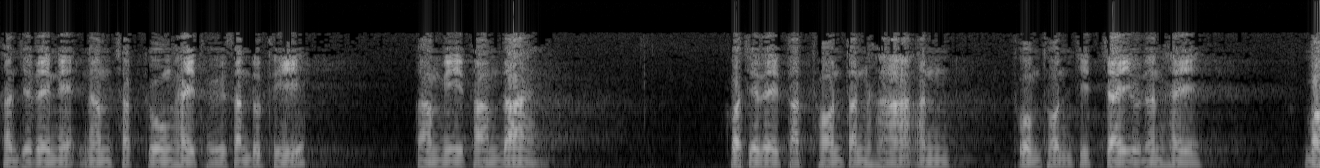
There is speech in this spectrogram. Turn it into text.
ท่านจะได้แนะนำชักจูงให้ถือสันตุถีตามมีตามได้ ก็จะได้ตัดทอนตัณหาอันท่วมท้นจิตใจอยู่นั้นให้เบา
